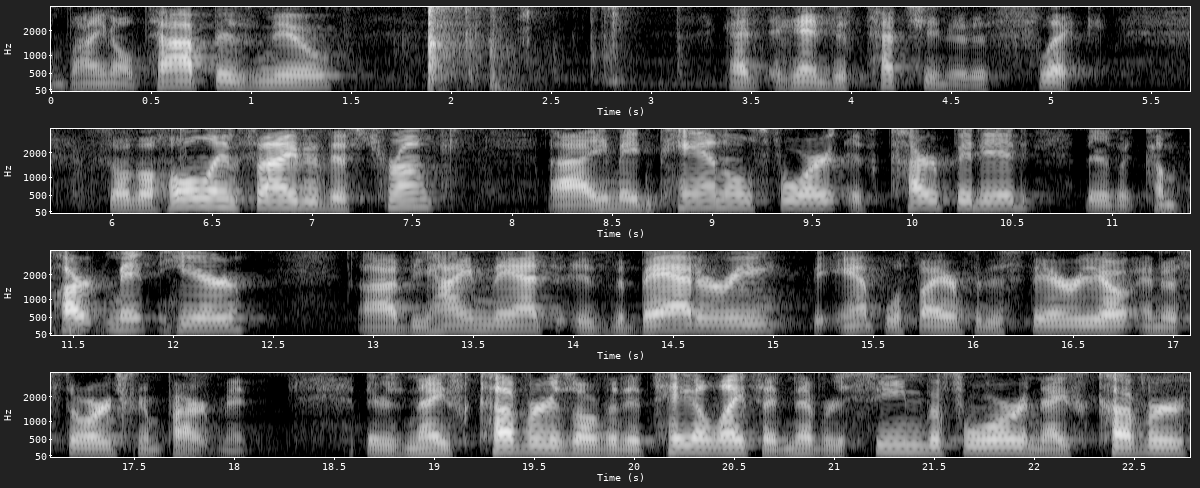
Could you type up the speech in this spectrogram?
Vinyl top is new. Again, just touching it is slick. So the whole inside of this trunk, uh, he made panels for it. It's carpeted. There's a compartment here. Uh, behind that is the battery, the amplifier for the stereo, and a storage compartment. There's nice covers over the tail lights I've never seen before. A nice cover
